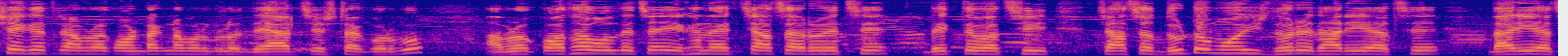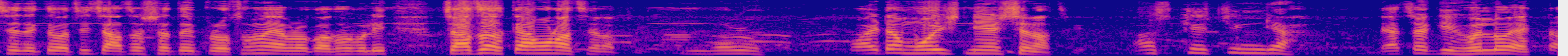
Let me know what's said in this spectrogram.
সেক্ষেত্রে আমরা কন্ট্যাক্ট নাম্বারগুলো দেওয়ার চেষ্টা করব। আমরা কথা বলতে চাই এখানে এক চাচা রয়েছে দেখতে পাচ্ছি চাচা দুটো মহিষ ধরে দাঁড়িয়ে আছে দাঁড়িয়ে আছে দেখতে পাচ্ছি চাচার সাথে প্রথমে আমরা কথা বলি। চাচা কেমন আছেন আপনি? বলো কয়টা মহিষ নিয়ে এসেছেন আজকে? আজকে চিন্ডা বেচা কি হলো একটা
